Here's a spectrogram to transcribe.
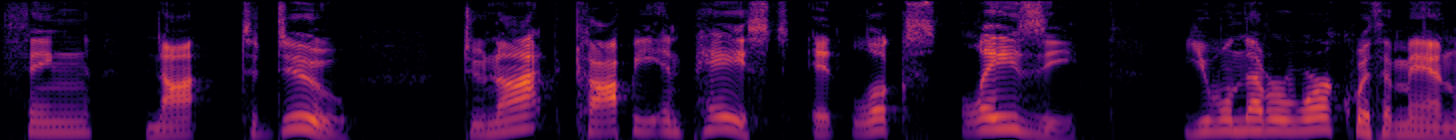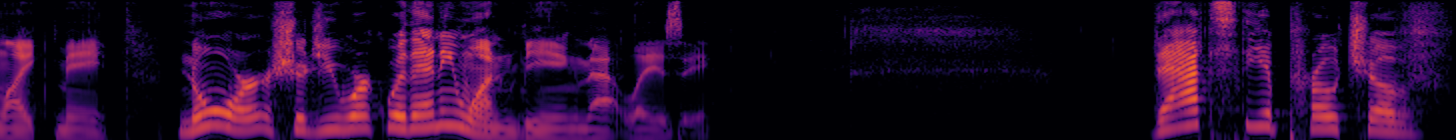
thing not to do. Do not copy and paste. It looks lazy. You will never work with a man like me, nor should you work with anyone being that lazy. That's the approach of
